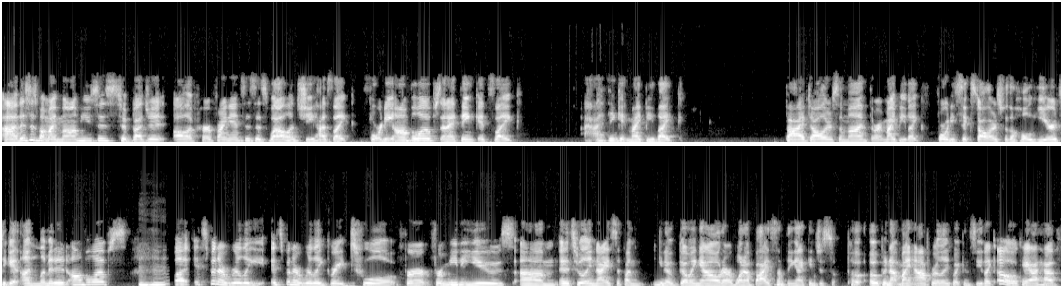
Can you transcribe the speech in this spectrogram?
Uh, this is what my mom uses to budget all of her finances as well. And she has like 40 envelopes. And I think it's like, I think it might be like five dollars a month or it might be like forty six dollars for the whole year to get unlimited envelopes mm-hmm. but it's been a really it's been a really great tool for for me to use um, and it's really nice if i'm you know going out or want to buy something i can just po- open up my app really quick and see like oh okay i have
